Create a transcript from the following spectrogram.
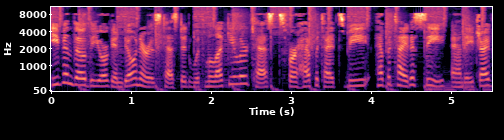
Even though the organ donor is tested with molecular tests for hepatitis B, hepatitis C, and HIV.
